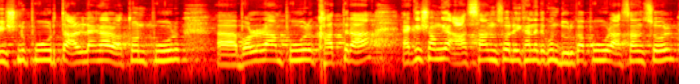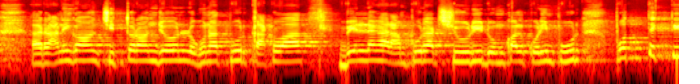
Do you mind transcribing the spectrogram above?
বিষ্ণুপুর, তালডাঙ্গা, রতনপুর আহ, বলরামপুর খাতড়া একই সঙ্গে আসানসোল এখানে দেখুন দুর্গাপুর আসানসোল রানীগঞ্জ চিত্তরঞ্জন রঘুনাথপুর কাটোয়া বেলডাঙ্গা রামপুরহাট সিউড়ি ডোমকল করিমপুর প্রত্যেকটি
